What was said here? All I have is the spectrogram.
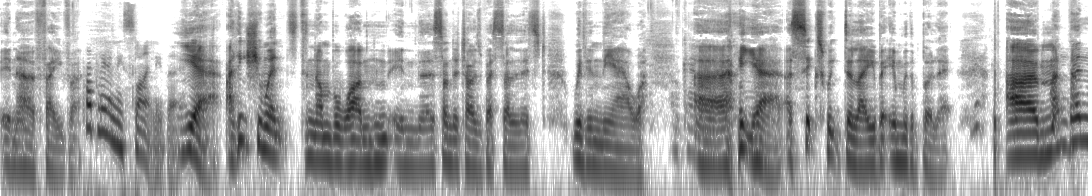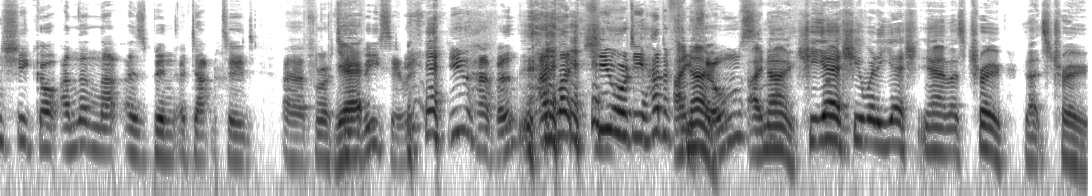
in her favour. Probably only slightly though. Yeah, I think she went to number one in the Sunday Times bestseller list within the hour. Okay. Uh, yeah, a six week delay, but in with a bullet. Um, And then she got, and then that has been adapted uh, for a Yeah. TV series. you haven't, and like she already had a few I know. films. I know. She, yeah, she already, yeah, she, yeah, that's true. That's true.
